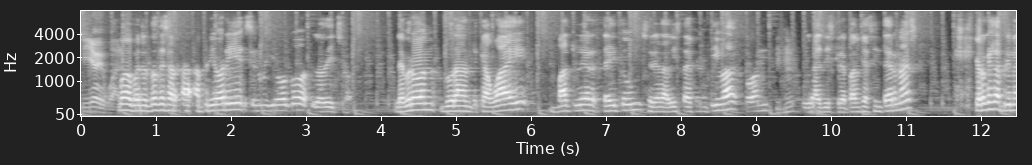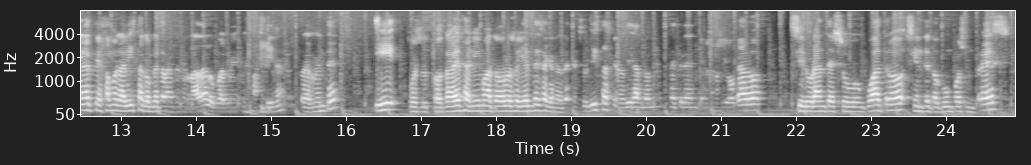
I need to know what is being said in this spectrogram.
Y yo igual. Bueno, pues entonces, a, priori, si no me equivoco, lo dicho. LeBron, Durant, Kawhi, Butler, Tatum sería la lista definitiva con las discrepancias internas. Creo que es la primera vez que dejamos la lista completamente cerrada, lo cual me, me fascina realmente. Y pues otra vez animo a todos los oyentes a que nos dejen sus listas, que nos digan dónde creen que nos hemos equivocado, si Durant es un 4, si Antetokounmpo es un 3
